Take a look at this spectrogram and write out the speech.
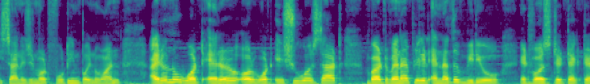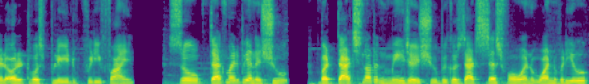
CyanogenMod 14.1. I don't know what error or what issue was that but when I played another video it was detected or it was played pretty fine. So that might be an issue but that's not a major issue because that's just for one, one video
